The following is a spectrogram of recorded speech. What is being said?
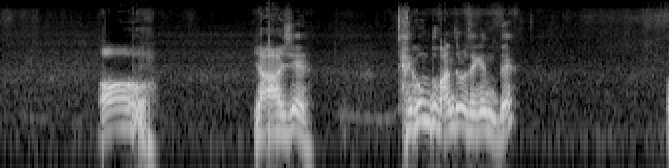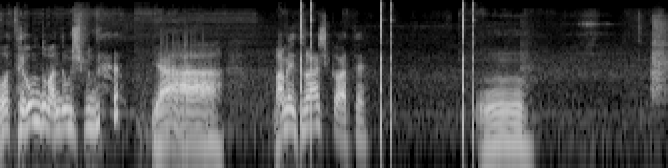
어우. 야, 이제 대검도 만들어도 되겠는데? 어, 대검도 만들고 싶은데? 야, 마음에 들어 하실 것 같아. 음.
